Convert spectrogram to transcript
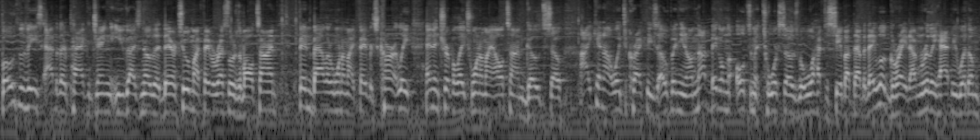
both of these out of their packaging. You guys know that they're two of my favorite wrestlers of all time. Finn Balor, one of my favorites currently, and then Triple H, one of my all-time So I cannot wait to crack these open. You know, I'm not big on the Ultimate Torsos, but we'll have to see about that. But they look great. I'm really happy with them.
